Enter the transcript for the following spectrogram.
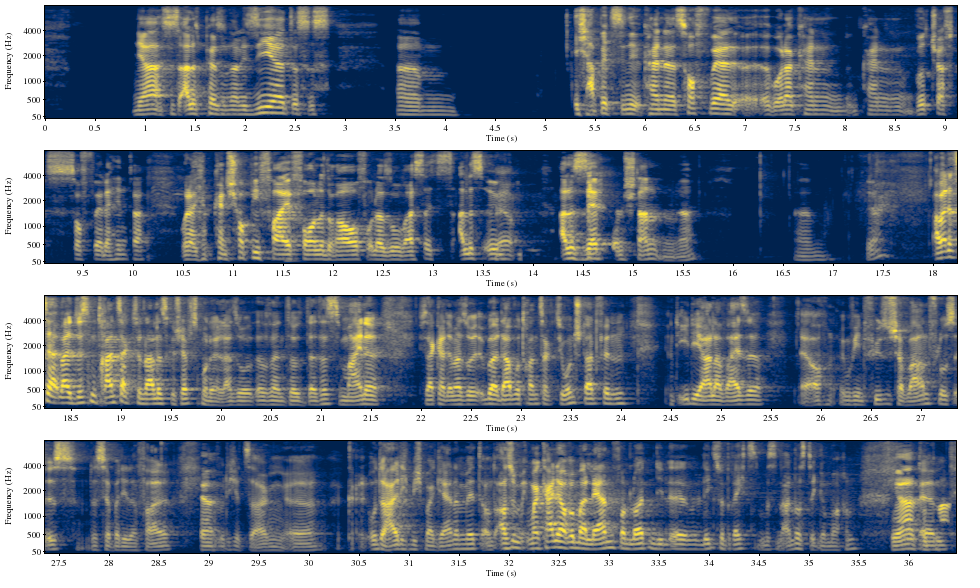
ja, es ist alles personalisiert, es ist, ähm, ich habe jetzt keine Software äh, oder kein, kein Wirtschaftssoftware dahinter oder ich habe kein Shopify vorne drauf oder so, weißt du, es ist alles irgendwie ja alles selbst entstanden. Ja. Ähm, ja. Aber das ist ja, weil das ist ein transaktionales Geschäftsmodell. Also das ist meine, ich sage halt immer so, überall da, wo Transaktionen stattfinden und idealerweise äh, auch irgendwie ein physischer Warenfluss ist, das ist ja bei dir der Fall, ja. würde ich jetzt sagen, äh, unterhalte ich mich mal gerne mit. Und also man kann ja auch immer lernen von Leuten, die äh, links und rechts ein bisschen anderes Dinge machen. Ja, total. Ähm,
